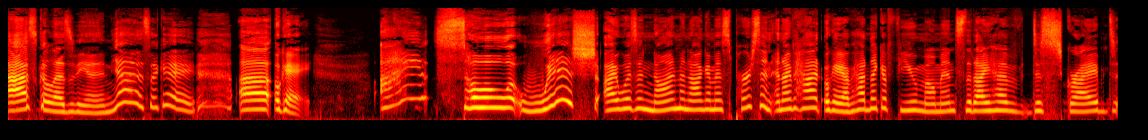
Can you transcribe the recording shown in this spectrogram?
ask a lesbian. Yes, okay. Uh, okay. I so wish I was a non monogamous person. And I've had, okay, I've had like a few moments that I have described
